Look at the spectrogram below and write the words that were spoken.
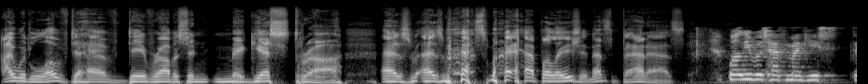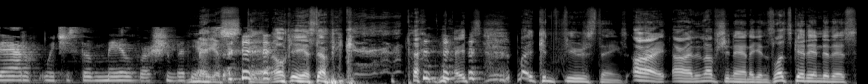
I would love to have Dave Robison Magistra as as as my appellation. That's badass. Well, you would have Magister, which is the male version, but yes. Megastan. Okay, yes, that, be, that might, might confuse things. All right, all right, enough shenanigans. Let's get into this.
